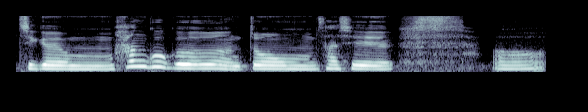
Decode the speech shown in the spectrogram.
지금 한국은 좀 사실 어,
